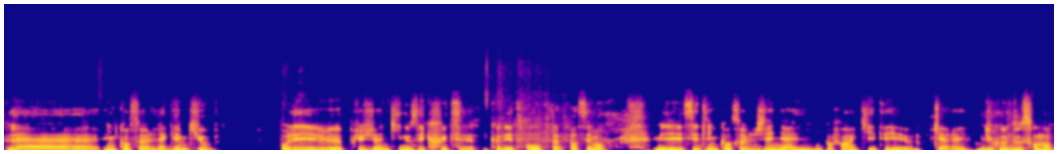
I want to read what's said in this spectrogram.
la... une console, la GameCube pour les euh, plus jeunes qui nous écoutent, ne connaîtront pas forcément, mais c'était une console géniale, enfin qui était euh, carrée, du coup d'où son nom.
